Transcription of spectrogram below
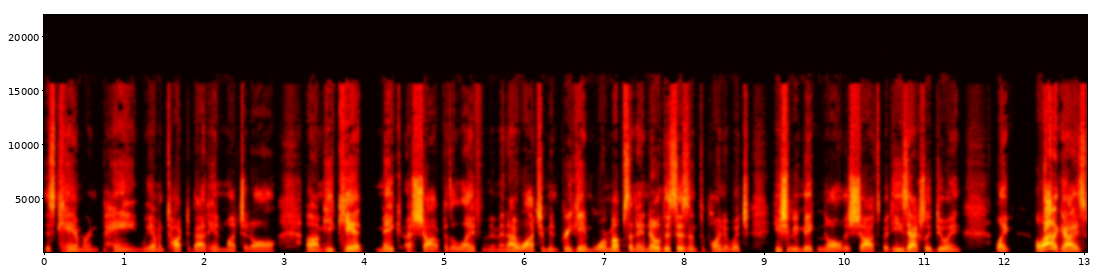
is Cameron Payne. We haven't talked about him much at all. Um, he can't make a shot for the life of him. And I watch him in pregame warmups, and I know this isn't the point at which he should be making all of his shots, but he's actually doing like a lot of guys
